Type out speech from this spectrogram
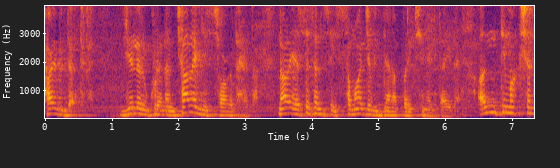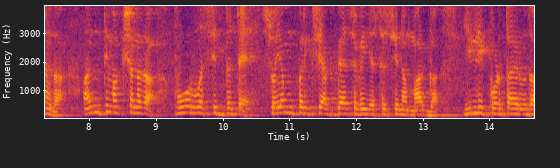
ಹಾಯ್ ವಿದ್ಯಾರ್ಥಿಗಳೇ, ಎಲ್ಲರೂ ಕೂಡ ನನ್ನ ಚಾನಲ್ಗೆ ಸ್ವಾಗತ ಹೇಳ್ತಾ, ನಾಳೆ ಎಸ್ ಎಸ್ ಎಲ್ ಸಿ ಸಮಾಜ ವಿಜ್ಞಾನ ಪರೀಕ್ಷೆ ನಡೀತಾ ಇದೆ. ಅಂತಿಮ ಕ್ಷಣದ ಅಂತಿಮ ಕ್ಷಣದ ಪೂರ್ವ ಸಿದ್ಧತೆ, ಸ್ವಯಂ ಪರೀಕ್ಷೆ ಅಭ್ಯಾಸವೇ ಯಶಸ್ಸಿನ ಮಾರ್ಗ. ಇಲ್ಲಿ ಕೊಡ್ತಾ ಇರುವುದ,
